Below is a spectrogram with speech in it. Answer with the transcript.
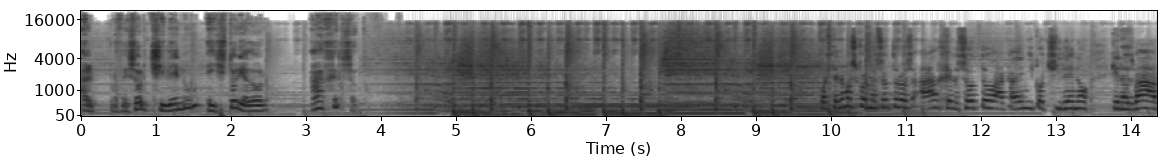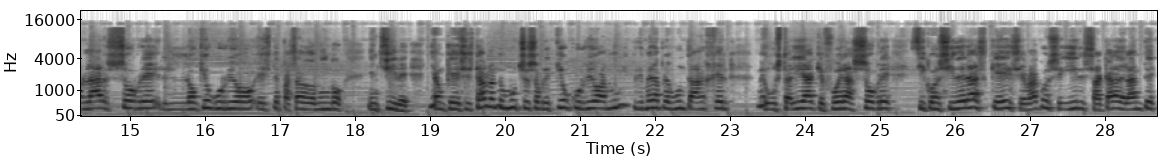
al profesor chileno e historiador Ángel Soto. Pues tenemos con nosotros a Ángel Soto, académico chileno, que nos va a hablar sobre lo que ocurrió este pasado domingo en Chile. Y aunque se está hablando mucho sobre qué ocurrió, a mí mi primera pregunta, Ángel, me gustaría que fuera sobre si consideras que se va a conseguir sacar adelante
